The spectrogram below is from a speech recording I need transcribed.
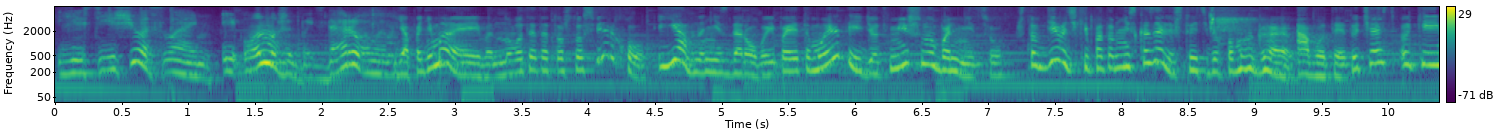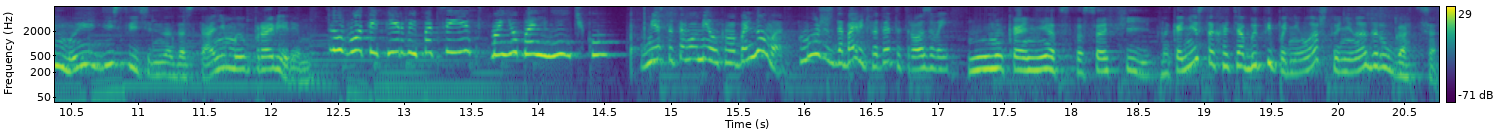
есть еще слайм, и он может быть здоровым. Я понимаю, Эйвен, но вот это то, что сверху, явно нездорово, и поэтому это идет в Мишину больницу. Чтоб девочки потом не сказали, что я тебе помогаю. А вот эту часть, окей, мы действительно достанем и проверим. Ну вот и первый пациент в мою больничку. Вместо того мелкого больного можешь добавить вот этот розовый. Ну, наконец-то, Софи. Наконец-то хотя бы ты поняла, что не надо ругаться.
